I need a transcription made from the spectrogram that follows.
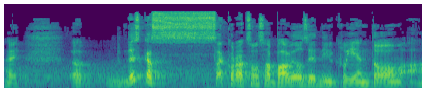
Hej. E, dneska akorát som sa bavil s jedným klientom a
